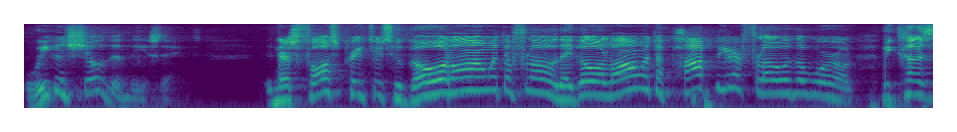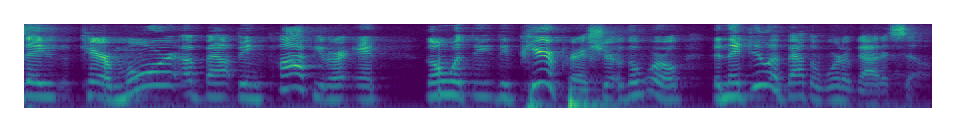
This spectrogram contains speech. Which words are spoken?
We can show them these things. There's false preachers who go along with the flow. They go along with the popular flow of the world because they care more about being popular and going with the, the peer pressure of the world than they do about the Word of God itself.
